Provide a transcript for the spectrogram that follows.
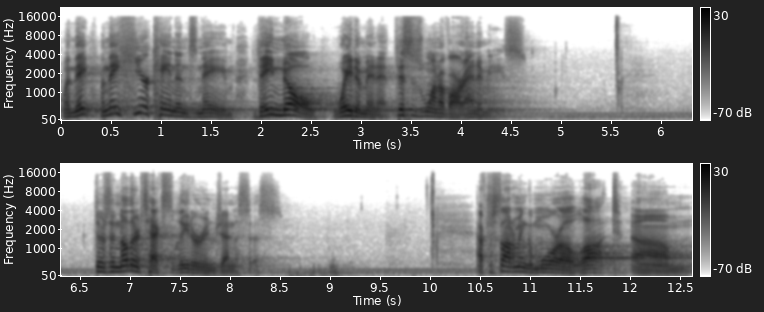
when they, when they hear Canaan's name, they know, wait a minute, this is one of our enemies. There's another text later in Genesis. After Sodom and Gomorrah, Lot, um,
